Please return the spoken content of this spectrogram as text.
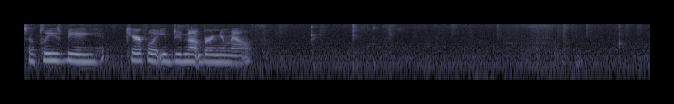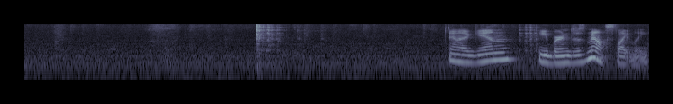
So please be careful that you do not burn your mouth. And again, he burns his mouth slightly.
